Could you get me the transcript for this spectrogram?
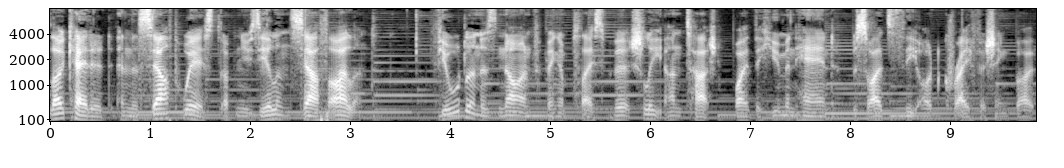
Located in the southwest of New Zealand's South Island, Fiordland is known for being a place virtually untouched by the human hand besides the odd crayfishing boat.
